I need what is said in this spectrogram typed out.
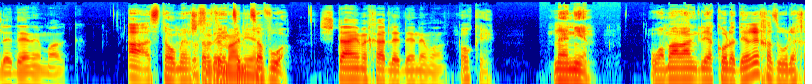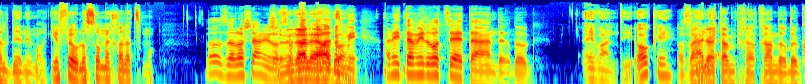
לדנמרק. אה, אז אתה אומר אתה שאתה בעצם מעניין. צבוע. 2-1 לדנמרק. אוקיי. מעניין. הוא אמר אנגליה כל הדרך, אז הוא הולך על דנמרק. יפה, הוא לא סומך על עצמו. לא, זה לא שאני לא סומך על. עצמי. אני תמיד רוצה את האנדרדוג. הבנתי, אוקיי. אז אני- אנגליה הייתה מבחינתך אנדרדוג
